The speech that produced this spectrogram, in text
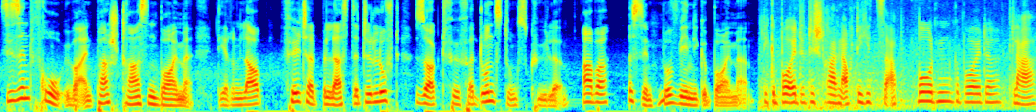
Sie sind froh über ein paar Straßenbäume, deren Laub filtert belastete Luft, sorgt für Verdunstungskühle. Aber es sind nur wenige Bäume. Die Gebäude, die strahlen auch die Hitze ab. Bodengebäude, klar.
